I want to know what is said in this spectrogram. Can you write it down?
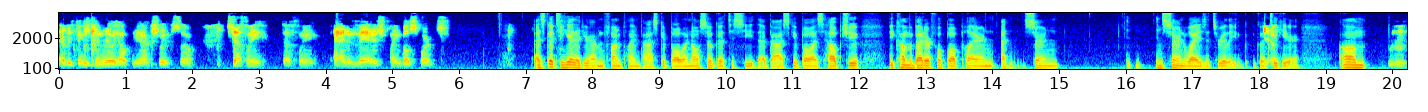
Everything's been really helping me actually. So it's definitely definitely added advantage playing both sports it's good to hear that you're having fun playing basketball and also good to see that basketball has helped you become a better football player in, in certain in certain ways it's really good yeah. to hear um mm-hmm.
